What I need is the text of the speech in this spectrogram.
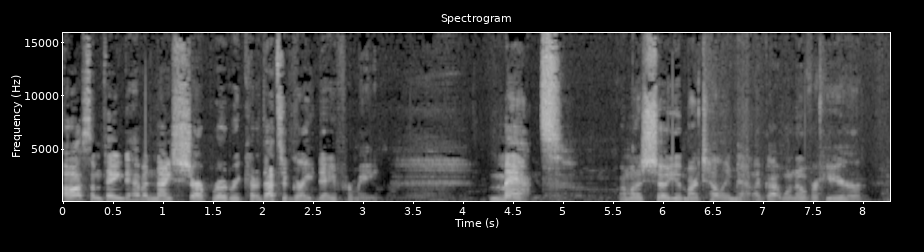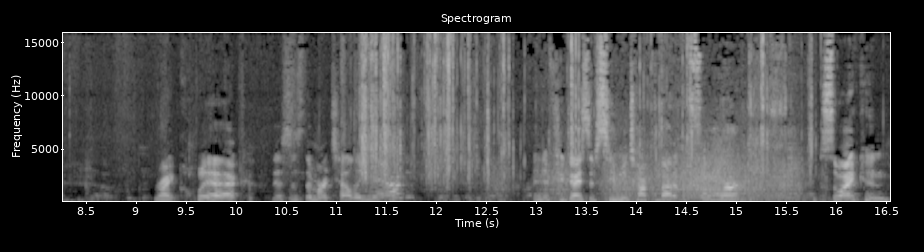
awesome thing to have a nice sharp rotary cutter. That's a great day for me. Mats. I'm going to show you a Martelli mat. I've got one over here. Right quick. This is the Martelli mat. And if you guys have seen me talk about it before, so I can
